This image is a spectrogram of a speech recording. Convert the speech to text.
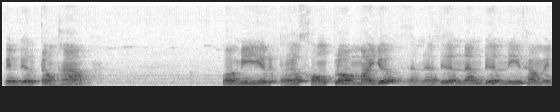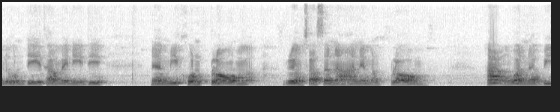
เป็นเดือนต้องห้ามก็มีของปลอมมาเยอะนะเดือนนั้นเดือนนี้ทำไอ้นู่นดีทำไอ้นี่ดีนะมีคนปลอมเรื่องศาสนาเนี่ยมันปลอม อ้างว่านบี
